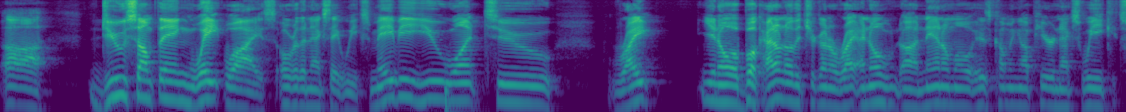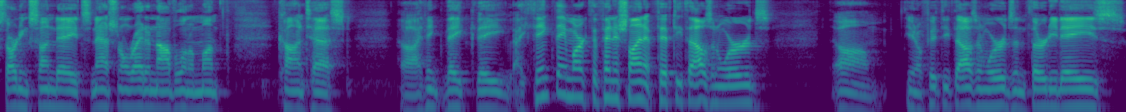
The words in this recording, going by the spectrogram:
uh, do something weight wise over the next eight weeks. Maybe you want to write, you know, a book. I don't know that you're going to write. I know uh, NaNoMo is coming up here next week, starting Sunday. It's National Write a Novel in a Month contest. Uh, I think they they I think they marked the finish line at fifty thousand words. Um, you know, fifty thousand words in thirty days.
